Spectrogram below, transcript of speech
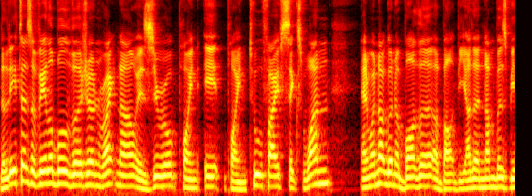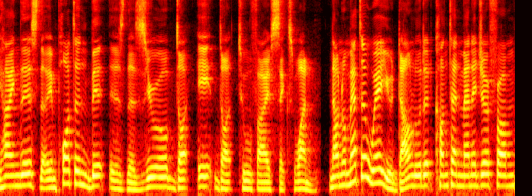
The latest available version right now is 0.8.2561 and we're not going to bother about the other numbers behind this. The important bit is the 0.8.2561. Now, no matter where you downloaded Content Manager from,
